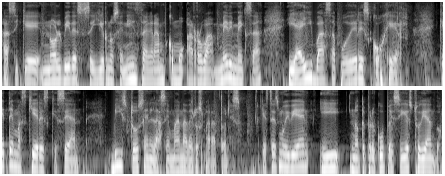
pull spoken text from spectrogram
así que no olvides seguirnos en Instagram como arroba medimexa y ahí vas a poder escoger qué temas quieres que sean vistos en la semana de los maratones. Que estés muy bien y no te preocupes, sigue estudiando.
